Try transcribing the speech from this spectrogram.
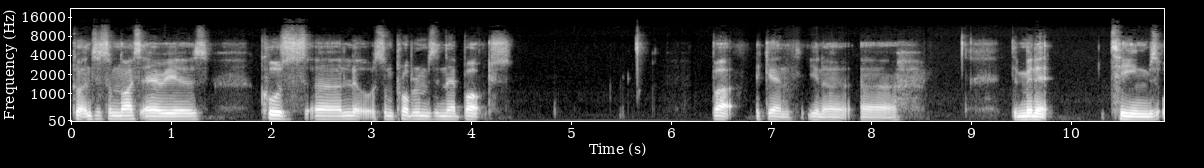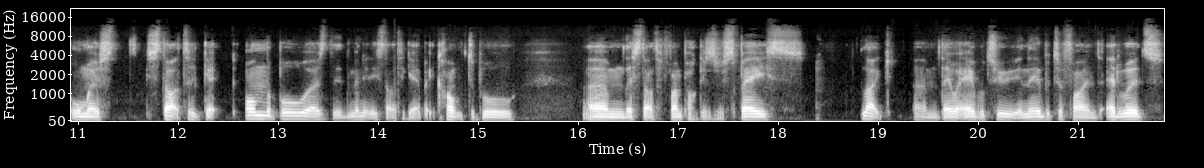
Got into some nice areas, caused uh, little some problems in their box. But again, you know, uh, the minute teams almost start to get on the ball, as the minute they start to get a bit comfortable, um, they start to find pockets of space, like um, they were able to, and able to find Edwards.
